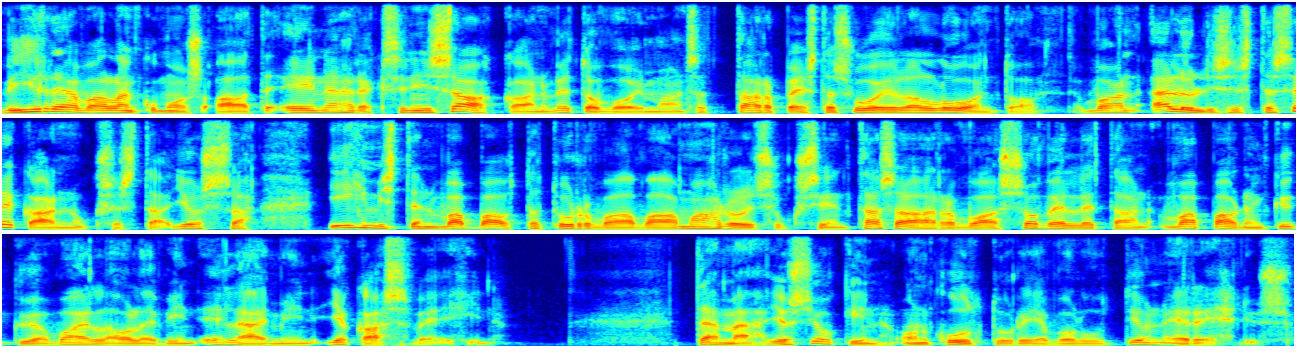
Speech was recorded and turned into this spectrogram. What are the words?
Vihreä vallankumousaate ei nähdäkseni saakaan vetovoimaansa tarpeesta suojella luontoa, vaan älyllisestä sekannuksesta, jossa ihmisten vapautta turvaavaa mahdollisuuksien tasa-arvoa sovelletaan vapauden kykyä vailla oleviin eläimiin ja kasveihin. Tämä, jos jokin, on kulttuurievoluution erehdys.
